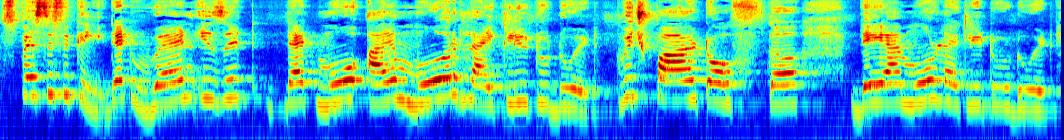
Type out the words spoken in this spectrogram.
specifically that when is it that more I am more likely to do it, which part of the day I'm more likely to do it,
